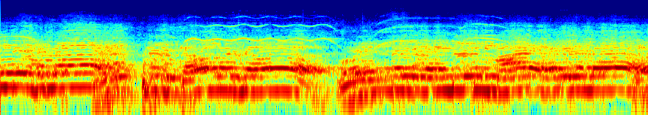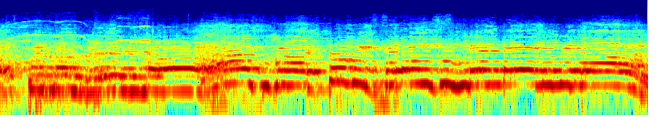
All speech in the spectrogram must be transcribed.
வீரர்களா வெற்றி காலையா ஒன்பது வந்தூரி மாணவர்களா கட்டுதல் வேலையா லாஸ்ட் ஃபார் டூ கடைசி இரண்டே நிமிடம்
